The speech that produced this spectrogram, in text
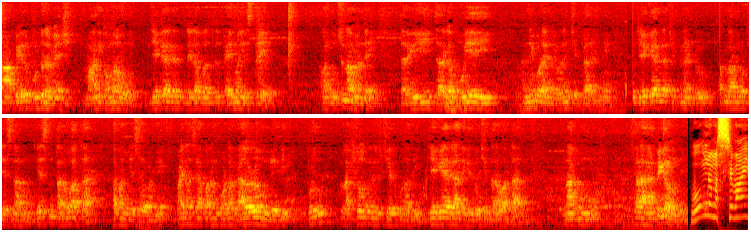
నా పేరు గుడ్డు రమేష్. మాది Komaravuru. JK date of birth time ఇస్తే అలా కూర్చున్నామండి. జరిగి జరగబోయేవి అన్నీ కూడా ఆయన వివరించి చెప్పారండి. జేకేఆర్ గారు చెప్పినట్టు రత్నాలు కూడా చేసినాను. చేసిన తర్వాత వ్యాపారం చేసేవాడిని. ఫైనాన్స్ వ్యాపారం కూడా వేలలో ఉండేది. ఇప్పుడు లక్ష రూపాయలు చేరుకున్నది. జేకేఆర్ గారి దగ్గరికి వచ్చిన తర్వాత నాకు చాలా హ్యాపీగా ఉంది. ఓం నమ శివాయ్.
